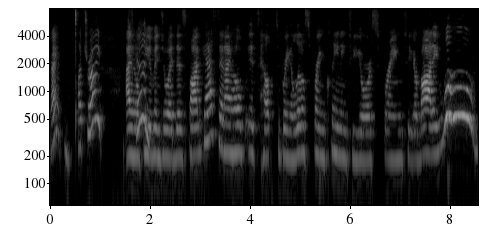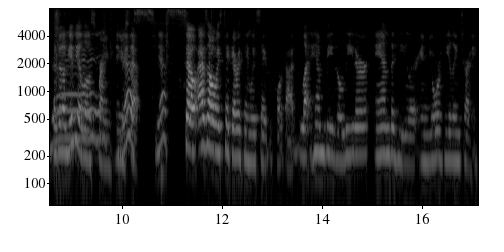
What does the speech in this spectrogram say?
Right? That's right. I It's hope good. you've enjoyed this podcast and I hope it's helped to bring a little spring cleaning to your spring, to your body. Woohoo! Because it'll give you a little spring in your step. yes. Yes. So, as always, take everything we say before God. Let Him be the leader and the healer in your healing journey.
